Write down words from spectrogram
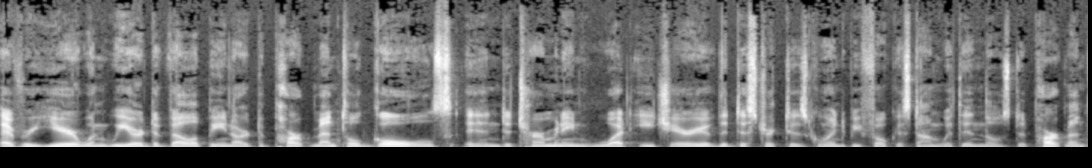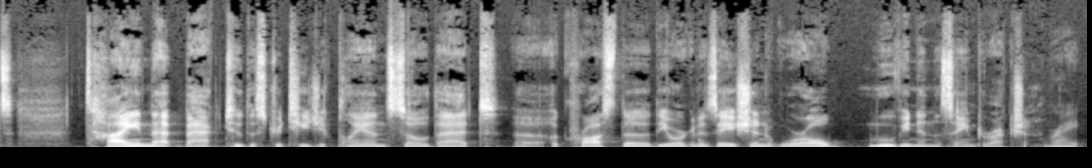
every year when we are developing our departmental goals in determining what each area of the district is going to be focused on within those departments, tying that back to the strategic plan so that uh, across the, the organization we're all moving in the same direction. Right.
